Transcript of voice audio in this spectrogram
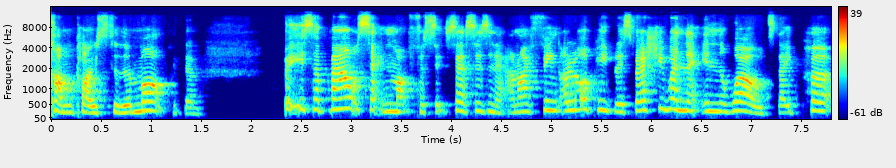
come close to the mark with them. But it's about setting them up for success, isn't it? And I think a lot of people, especially when they're in the world, they put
